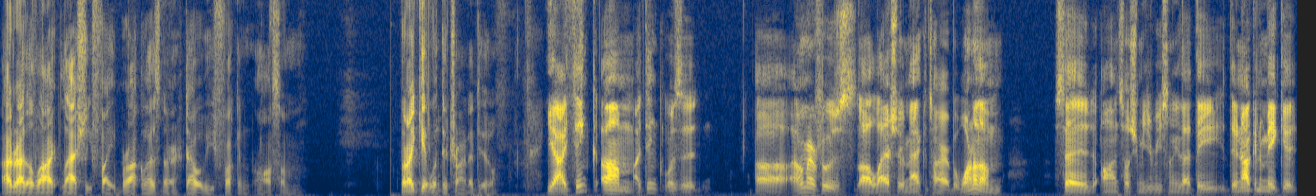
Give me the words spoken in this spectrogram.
I'd rather Lashley fight Brock Lesnar. That would be fucking awesome. But I get what they're trying to do. Yeah, I think um I think was it uh I don't remember if it was uh, Lashley or McIntyre, but one of them said on social media recently that they they're not going to make it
